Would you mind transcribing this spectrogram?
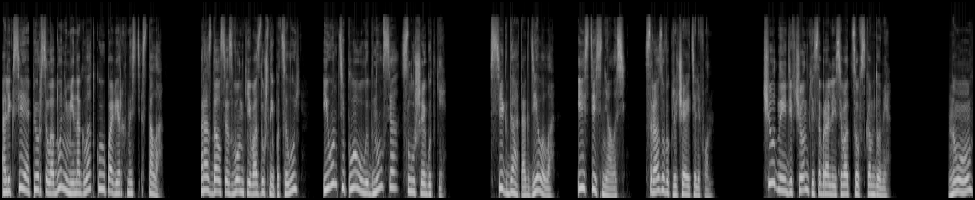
Алексей оперся ладонями на гладкую поверхность стола. Раздался звонкий воздушный поцелуй, и он тепло улыбнулся, слушая гудки. Всегда так делала и стеснялась, сразу выключая телефон. Чудные девчонки собрались в отцовском доме. «Ну,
